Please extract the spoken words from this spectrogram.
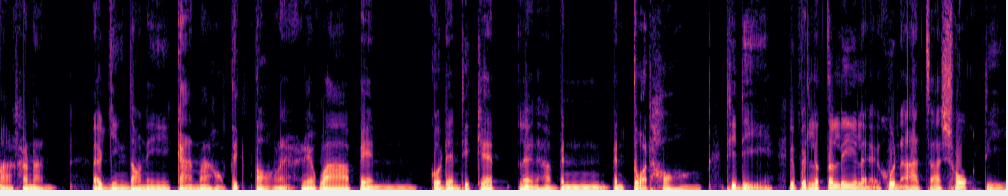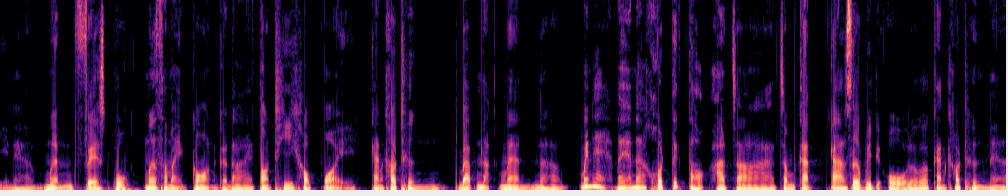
มากเท่านั้น แล้วยิ่งตอนนี้การมาของ Tik t o อกเนี่ยเรียกว่าเป็น Golden Ticket เลยนะครับ เป็นเป็นตั๋วทองที่ดี หรือเป็นลอตเตอรี่เลย คุณอาจจะโชคดีนะครับ เหมือน Facebook เมื่อสมัยก่อนก็ได้ ตอนที่เขาปล่อย การเข้าถึงแบบหนักแน่นนะครับ ไม่แน่ในอนาคต Tik t o อกอาจจะจำกัดการเสิร์ฟวิดีโอ แล้วก็การเข้าถึงเนี่ย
